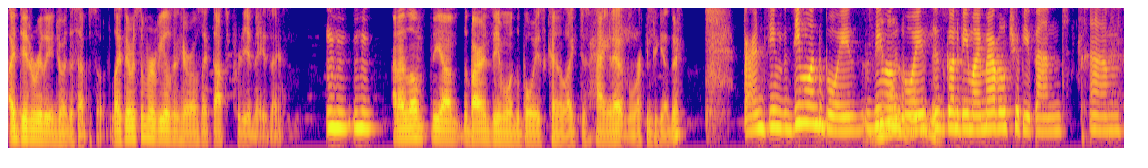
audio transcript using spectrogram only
I did really enjoy this episode. Like there was some reveals in here. I was like, that's pretty amazing. hmm hmm And I love the um the Baron Zemo and the boys kind of like just hanging out and working together. Baron Zemo, Zemo and the Boys. Zemo, and the, Boys, is going to be my Marvel tribute band. Um,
